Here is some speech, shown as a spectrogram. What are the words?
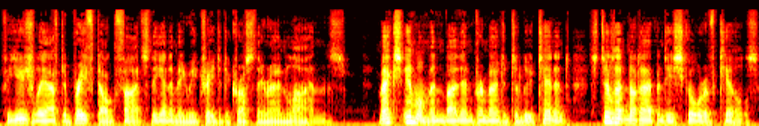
for usually after brief dog fights the enemy retreated across their own lines. Max Immelmann, by then promoted to lieutenant, still had not opened his score of kills.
